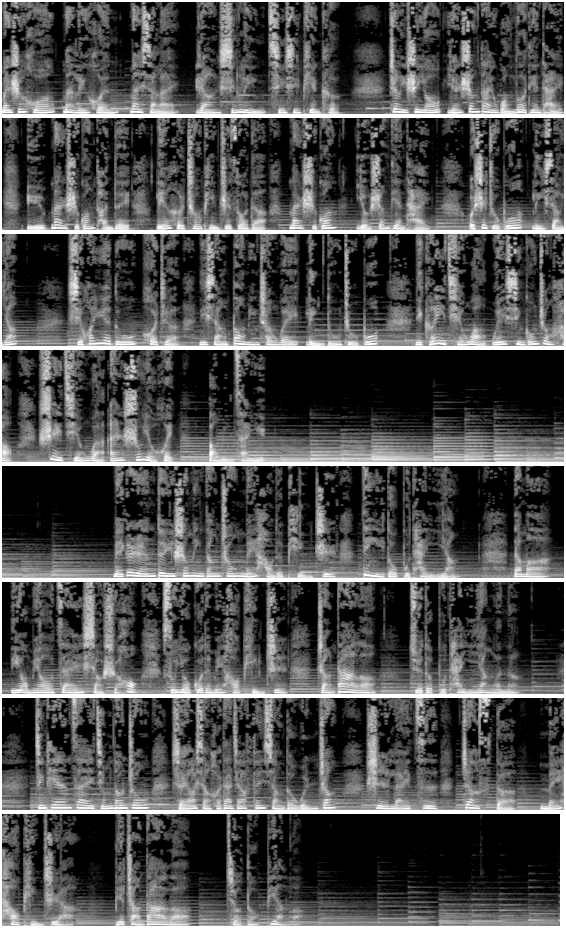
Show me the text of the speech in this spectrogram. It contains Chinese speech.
慢生活，慢灵魂，慢下来，让心灵清新片刻。这里是由原声带网络电台与慢时光团队联合出品制作的慢时光有声电台，我是主播李小妖。喜欢阅读或者你想报名成为领读主播，你可以前往微信公众号“睡前晚安书友会”报名参与。每个人对于生命当中美好的品质定义都不太一样，那么你有没有在小时候所有过的美好品质，长大了觉得不太一样了呢？今天在节目当中，小妖想和大家分享的文章是来自 Jones 的美好品质啊，别长大了就都变了。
